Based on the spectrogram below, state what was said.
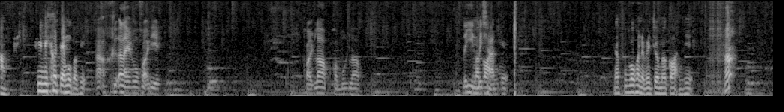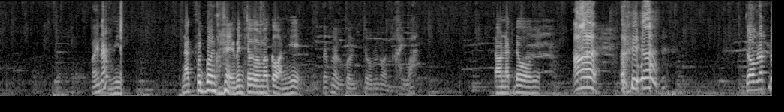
อ้าวพี่ไม่เข้าใจมุกกับพี่อะคืออะไรผมขออีกทีขออีกรอบขอมุกอีกรอบ ได้ยินมาไม่ก่อชันดพี่แล้วฟุตบอลคนไหนเป็นโจรมาก่อนพี่ฮะอะไรนะพี่ นักฟุตบอลคนไหนเป็นโจรมาก่อนพี่แล้วคนไหนเป็นคนโจมไปก่อนใครวะเรานักโดพี่อ่าจอมรักโด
